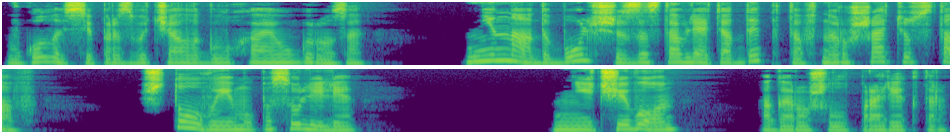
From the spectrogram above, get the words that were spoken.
В голосе прозвучала глухая угроза. «Не надо больше заставлять адептов нарушать устав. Что вы ему посулили?» «Ничего», — огорошил проректор.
